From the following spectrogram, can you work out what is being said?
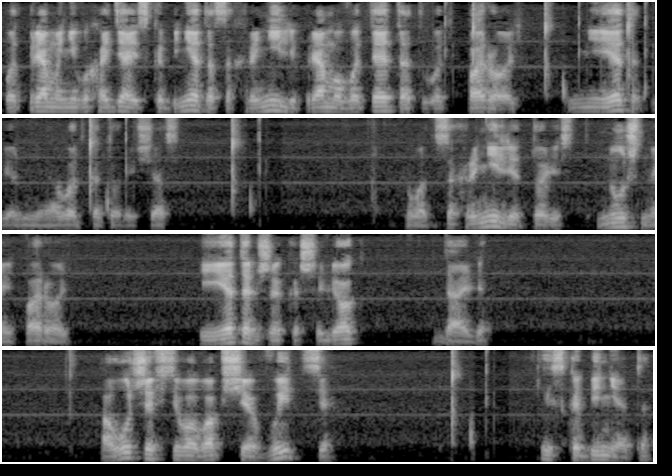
вот прямо не выходя из кабинета, сохранили прямо вот этот вот пароль. Не этот, вернее, а вот который сейчас. Вот, сохранили, то есть нужный пароль. И этот же кошелек дали. А лучше всего вообще выйти из кабинета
